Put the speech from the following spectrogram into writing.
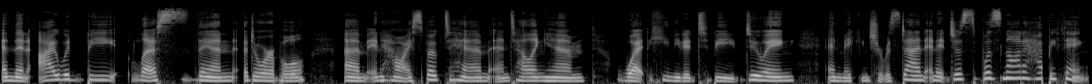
And then I would be less than adorable um, in how I spoke to him and telling him what he needed to be doing and making sure it was done. And it just was not a happy thing.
